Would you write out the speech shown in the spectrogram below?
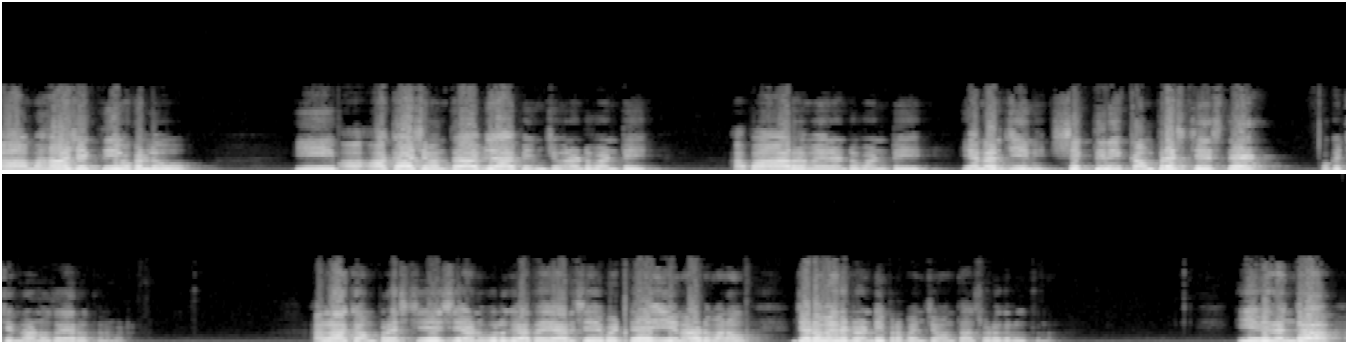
ఆ మహాశక్తి ఒకళ్ళు ఈ ఆకాశమంతా వ్యాపించి ఉన్నటువంటి అపారమైనటువంటి ఎనర్జీని శక్తిని కంప్రెస్ చేస్తే ఒక చిన్న అణువు తయారవుతుందన్నమాట. అలా కంప్రెస్ చేసి అణువులుగా తయారు చేయబట్టే ఈనాడు మనం జడమైనటువంటి ప్రపంచం అంతా చూడగలుగుతున్నాం. ఈ విధంగా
